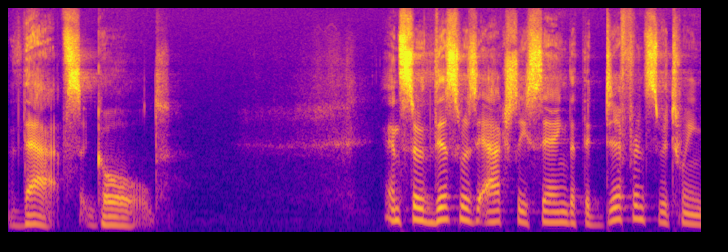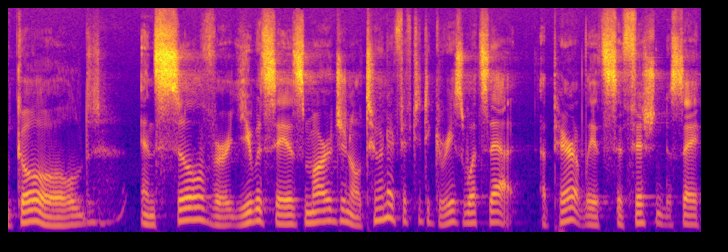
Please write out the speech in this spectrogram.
that's gold. And so this was actually saying that the difference between gold and silver, you would say, is marginal. 250 degrees, what's that? Apparently, it's sufficient to say,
